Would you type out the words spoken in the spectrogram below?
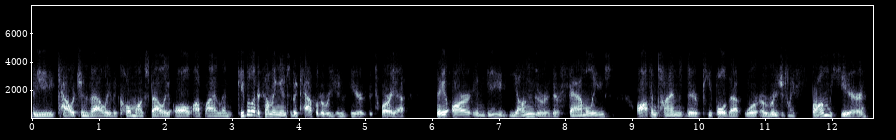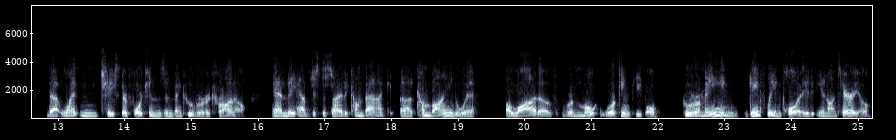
the Cowichan Valley, the Comox Valley, all up island. People that are coming into the capital region here, Victoria, they are indeed younger. They're families. Oftentimes, they're people that were originally from here that went and chased their fortunes in Vancouver or Toronto, and they have just decided to come back, uh, combined with a lot of remote working people who remain gainfully employed in Ontario,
